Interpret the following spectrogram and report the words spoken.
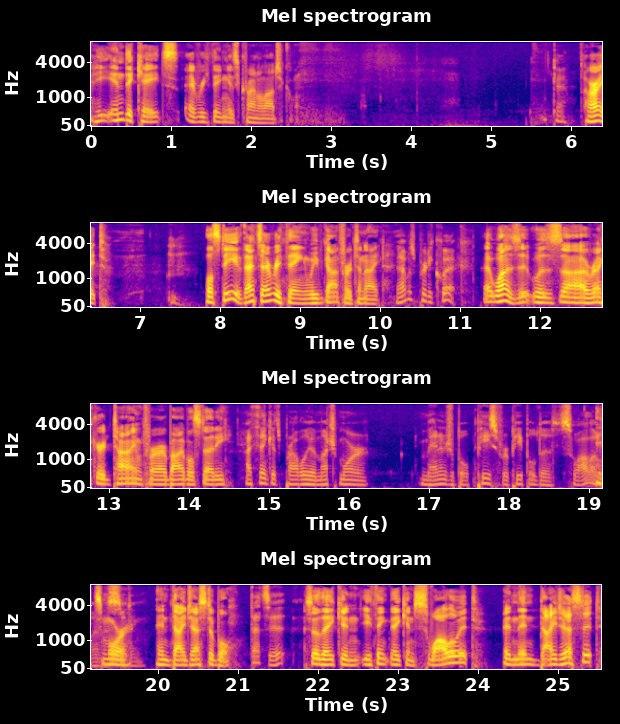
he indicates everything is chronological. Okay. All right. Well, Steve, that's everything we've got for tonight. That was pretty quick. It was. It was uh, a record time for our Bible study. I think it's probably a much more manageable piece for people to swallow. It's more- sitting. and digestible. That's it. so they can you think they can swallow it and then digest it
